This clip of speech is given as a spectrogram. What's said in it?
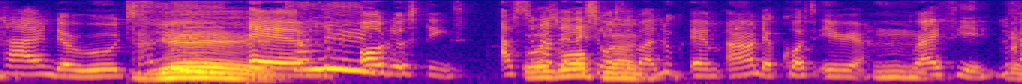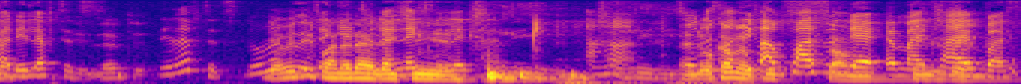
tying the roads, Yeah. um, all those things. As soon as the well election was over, look um, around the court area, Mm. right here. Look Yeah. how they left it. They left it. They left it. They'll They're not do waiting it for again till the next election election. Uh-huh. So And this come time, if I'm passing there and my things tire there. busts,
